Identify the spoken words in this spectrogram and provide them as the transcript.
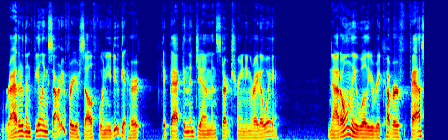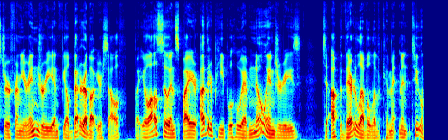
rather than feeling sorry for yourself when you do get hurt, get back in the gym and start training right away. Not only will you recover faster from your injury and feel better about yourself, but you'll also inspire other people who have no injuries to up their level of commitment too.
